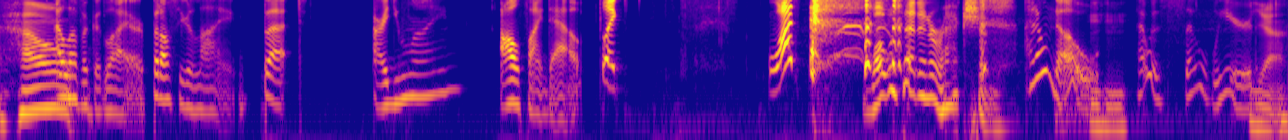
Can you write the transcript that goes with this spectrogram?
How I love a good liar, but also you're lying. But are you lying? I'll find out. Like, what? what was that interaction? I don't know. Mm-hmm. That was so weird. Yeah.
